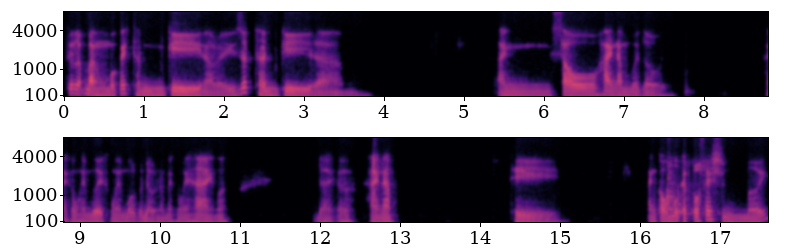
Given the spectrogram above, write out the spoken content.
Tức là bằng một cách thần kỳ nào đấy, rất thần kỳ là anh sau 2 năm vừa rồi 2020 2021 và đầu năm 2022 đúng không? Đấy ở ừ, hai năm. Thì anh có một cái profession mới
